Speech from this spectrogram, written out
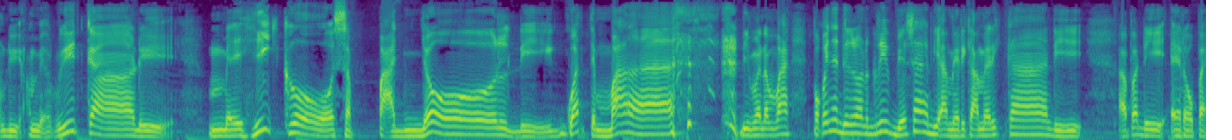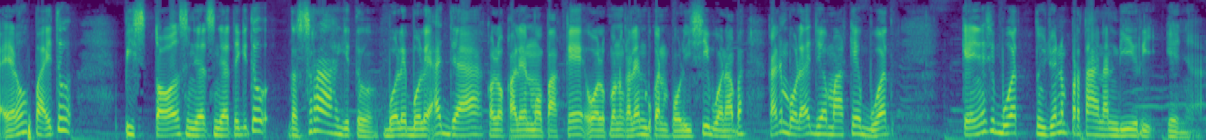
di Amerika, di Mexico, Spanyol, di Guatemala, di mana-mana. Pokoknya di luar negeri biasa di Amerika Amerika, di apa di Eropa Eropa itu pistol senjata-senjata gitu terserah gitu. Boleh-boleh aja kalau kalian mau pakai walaupun kalian bukan polisi bukan apa kalian boleh aja pakai buat kayaknya sih buat tujuan pertahanan diri kayaknya.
